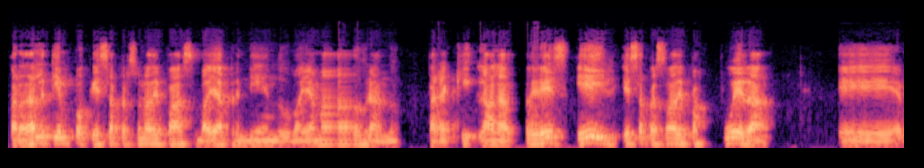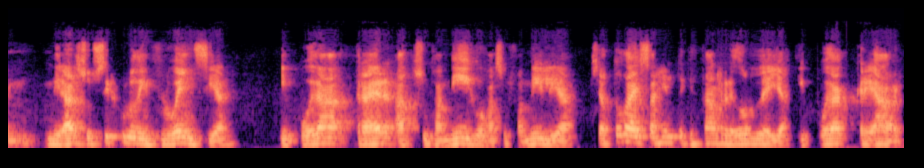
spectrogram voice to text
para darle tiempo a que esa persona de paz vaya aprendiendo, vaya madurando, para que a la vez esa persona de paz pueda eh, mirar su círculo de influencia y pueda traer a sus amigos, a su familia, o sea, toda esa gente que está alrededor de ella y pueda crear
